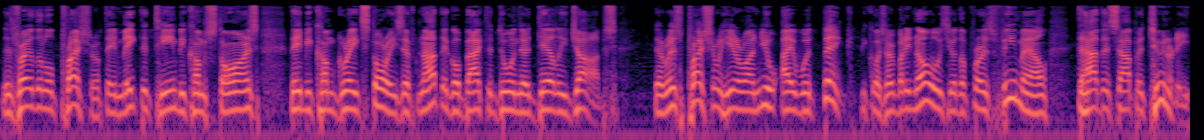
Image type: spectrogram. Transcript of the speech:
There's very little pressure. If they make the team, become stars, they become great stories. If not, they go back to doing their daily jobs. There is pressure here on you, I would think, because everybody knows you're the first female to have this opportunity.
